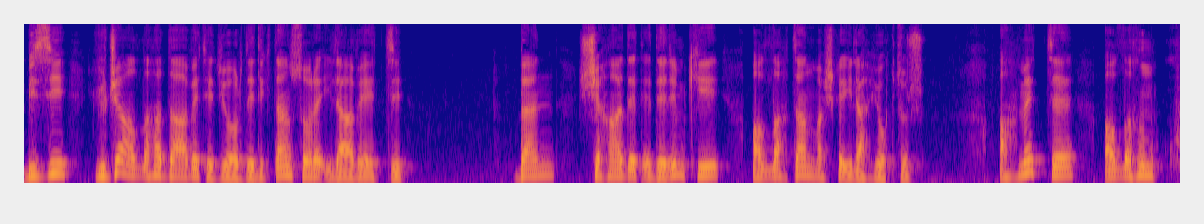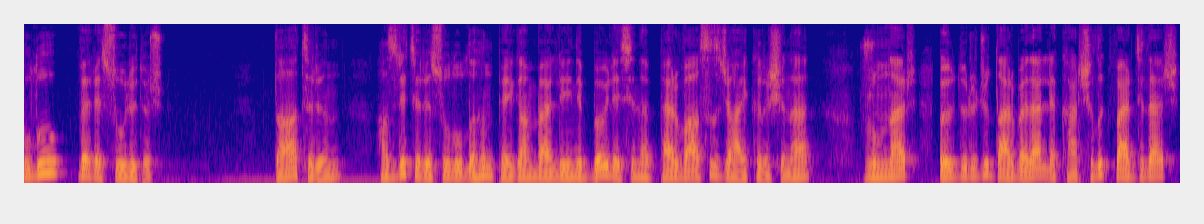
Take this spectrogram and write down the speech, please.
Bizi Yüce Allah'a davet ediyor dedikten sonra ilave etti. Ben şehadet ederim ki Allah'tan başka ilah yoktur. Ahmet de Allah'ın kulu ve Resulüdür. Dağıtır'ın Hazreti Resulullah'ın peygamberliğini böylesine pervasızca haykırışına Rumlar öldürücü darbelerle karşılık verdiler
